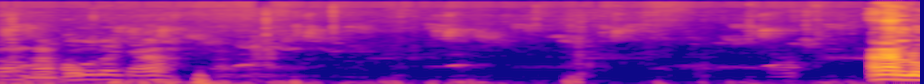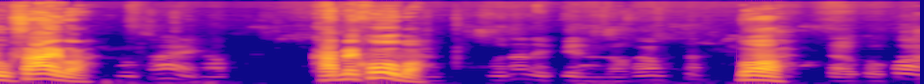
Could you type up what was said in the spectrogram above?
ลองครับดูเลยจ้าอันนั้นลูกไส้บ่ดูใช่ครับขับไมโครบ่ว่าท่านไหนเป็นหรอกครับบ่แต่ก็ว่า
